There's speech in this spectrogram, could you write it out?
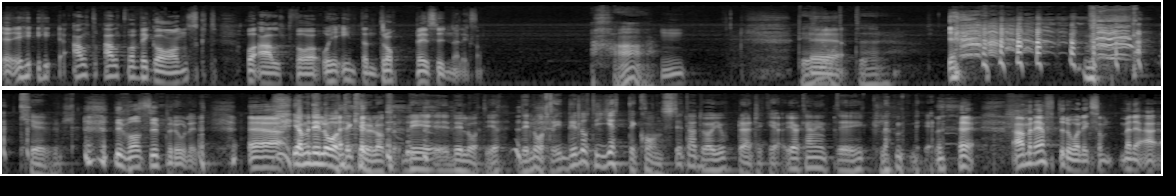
eh, allt, allt var veganskt och allt var, och inte en droppe i syne liksom. Aha. Mm. Det Eh. låter... Kul. Det var superroligt. Eh, Ja, men det låter kul också. Det, det, låter, det, låter, det låter jättekonstigt att du har gjort det här, tycker jag. Jag kan inte hyckla med det. ja, men efter då, liksom, men det,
